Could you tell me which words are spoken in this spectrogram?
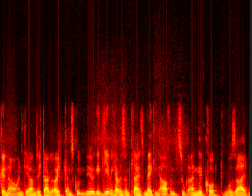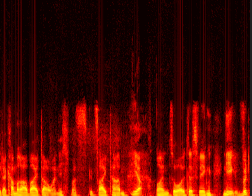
Genau, und die haben sich da, glaube ich, ganz gut Mühe gegeben. Ich habe mir so ein kleines Making-of im Zug angeguckt, wo sie halt mit der Kameraarbeit da nicht was gezeigt haben. Ja. Und so, deswegen, nee, wird,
